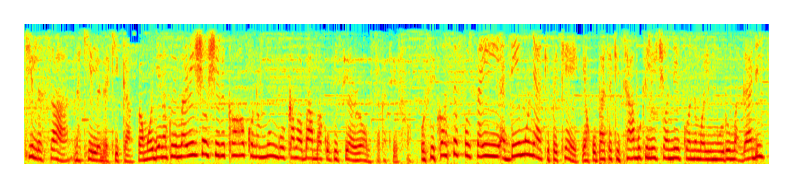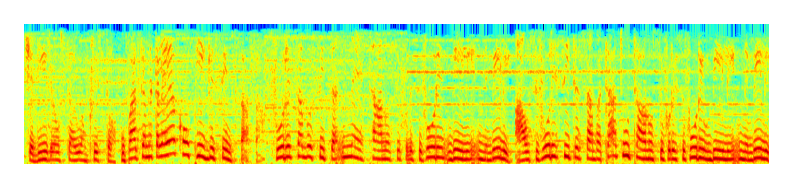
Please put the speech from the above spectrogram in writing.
kila saa na kila dakika. Pamoja na kuimarisha ushirika wako na mungu kama baba kupitia roho mtakatifu. Usikose fursa hii adimu na pekee ya kupata kitabu kilichoandikwa na mwalimu huruma gadi cha dira ya ustawi wa mkristo. Kupata nakala yako pigi simu sasa. 7645242 au 6735242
